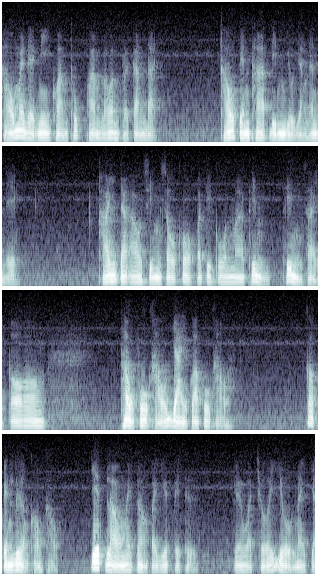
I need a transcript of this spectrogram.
เขาไม่ได้มีความทุกข์ความร้อนประการใด เขาเป็นธาตุดินอยู่อย่างนั้นเอง ใครจะเอาสิ่งโสโครกปฏิกูลมาทิ่มทิ้งใส่กอง เท่าภูเขาใหญ่กว่าภูเขา ก็เป็นเรื่องของเขายึดเราไม่ต้องไปยึดไปถือ เพียงว่าเฉยอยู่ในใจ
